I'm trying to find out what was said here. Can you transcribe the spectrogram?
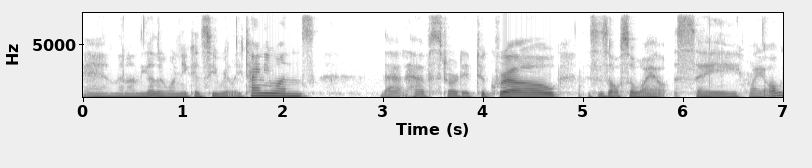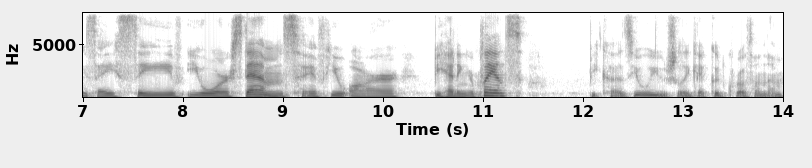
And then on the other one, you can see really tiny ones that have started to grow. This is also why I say, why I always say, save your stems if you are beheading your plants, because you will usually get good growth on them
